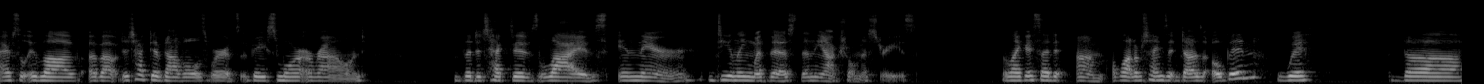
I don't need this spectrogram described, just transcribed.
I absolutely love about detective novels where it's based more around the detectives' lives in there dealing with this than the actual mysteries. But like I said, um, a lot of times it does open with the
